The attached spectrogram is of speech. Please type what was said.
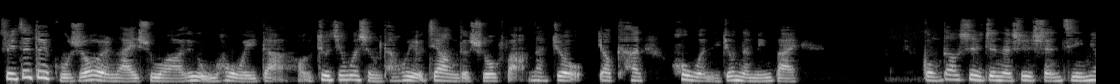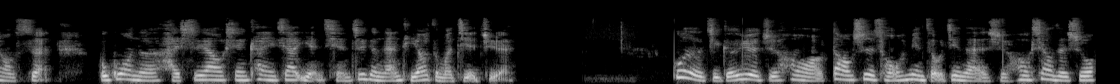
所以这对古时候人来说啊，这个无后为大。好，究竟为什么他会有这样的说法？那就要看后文，你就能明白。龚道士真的是神机妙算，不过呢，还是要先看一下眼前这个难题要怎么解决。过了几个月之后，道士从外面走进来的时候，笑着说：“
